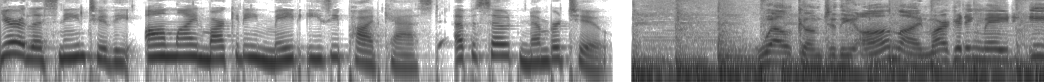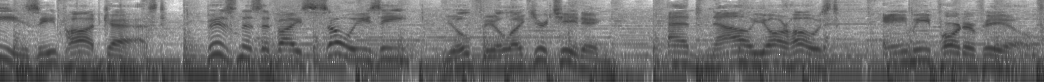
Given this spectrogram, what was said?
You're listening to the Online Marketing Made Easy podcast, episode number two. Welcome to the Online Marketing Made Easy podcast. Business advice so easy, you'll feel like you're cheating. And now, your host, Amy Porterfield.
